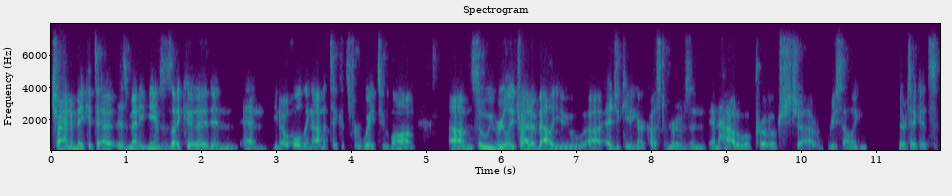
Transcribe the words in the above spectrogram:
trying to make it to as many games as I could, and and you know, holding on to tickets for way too long. Um, so we really try to value uh, educating our customers and, and how to approach uh, reselling their tickets.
